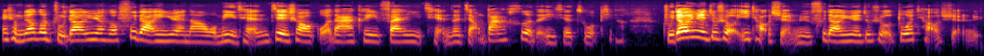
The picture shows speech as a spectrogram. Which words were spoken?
哎，什么叫做主调音乐和副调音乐呢？我们以前介绍过，大家可以翻以前的讲巴赫的一些作品哈。主调音乐就是有一条旋律，副调音乐就是有多条旋律。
